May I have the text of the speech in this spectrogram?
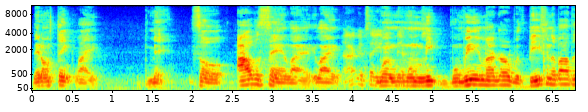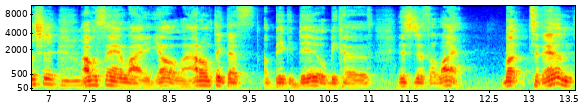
They don't think like men. So I was saying like like I can tell you when when me when we and my girl was beefing about this shit, Mm-hmm. I was saying like yo like I don't think that's a big deal because it's just a like. But to them,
